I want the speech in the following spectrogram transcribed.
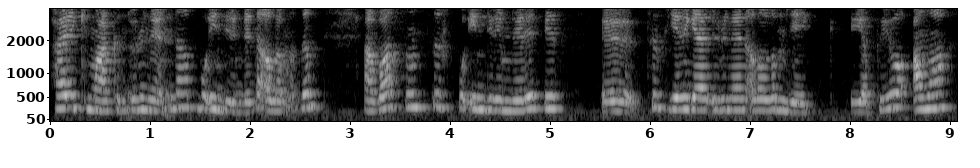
her iki markanın ürünlerinden bu indirimde de alamadım. Yani Watsons sırf bu indirimleri biz e, sırf yeni gelen ürünlerini alalım diye yapıyor ama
